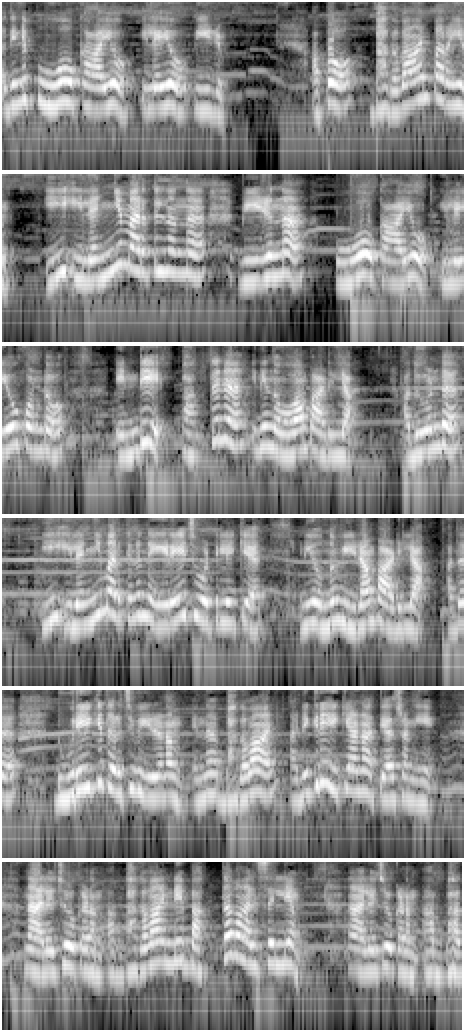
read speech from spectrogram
അതിന്റെ പൂവോ കായോ ഇലയോ വീഴും. അപ്പോൾ ഭഗവാൻ പറയും ഈ ഇലഞ്ഞി മരത്തിൽ നിന്ന് വീഴുന്ന പൂവോ കായോ ഇലയോ കൊണ്ടോ എന്റെ ഭക്തന് ഇനി നോവാൻ പാടില്ല. അതുകൊണ്ട് ഈ ഇലഞ്ഞി മരത്തിന്റെ നേരെ ചുവട്ടിലേക്ക് ഇനി ഒന്നും വീഴാൻ പാടില്ല. അത് ദൂരേക്ക് തെറിച്ച് വീഴണം എന്ന് ഭഗവാൻ അനുഗ്രഹിക്കുകയാണ് അത്യാശ്രമിയെ ആലോചിച്ച് നോക്കണം. ആ ഭഗവാന്റെ ഭക്ത വാത്സല്യം ആലോചിച്ച് നോക്കണം. ആ ഭഗ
